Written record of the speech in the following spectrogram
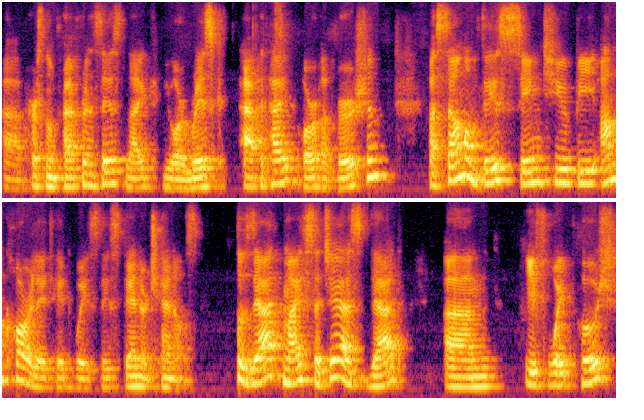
uh, personal preferences like your risk appetite or aversion, but some of these seem to be uncorrelated with the standard channels. So that might suggest that um, if we push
